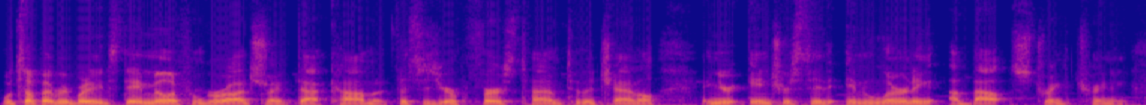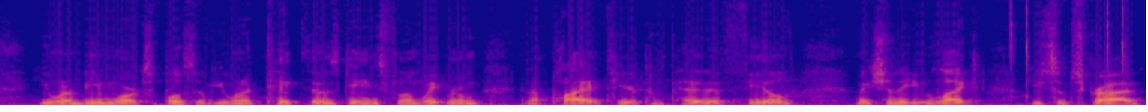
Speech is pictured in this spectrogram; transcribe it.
What's up everybody, it's Dane Miller from GarageStrength.com and if this is your first time to the channel and you're interested in learning about strength training, you wanna be more explosive, you wanna take those gains from the weight room and apply it to your competitive field, make sure that you like, you subscribe,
